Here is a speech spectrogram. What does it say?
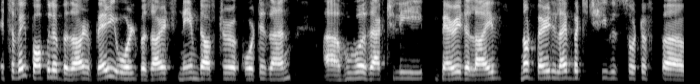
it's a very popular bazaar, very old bazaar. It's named after a courtesan uh, who was actually buried alive, not buried alive, but she was sort of uh,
